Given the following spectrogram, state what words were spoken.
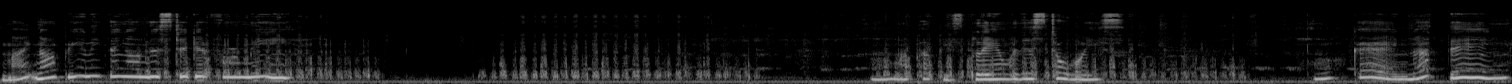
Might not be anything on this ticket for me. Puppy's playing with his toys. Okay, nothing.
